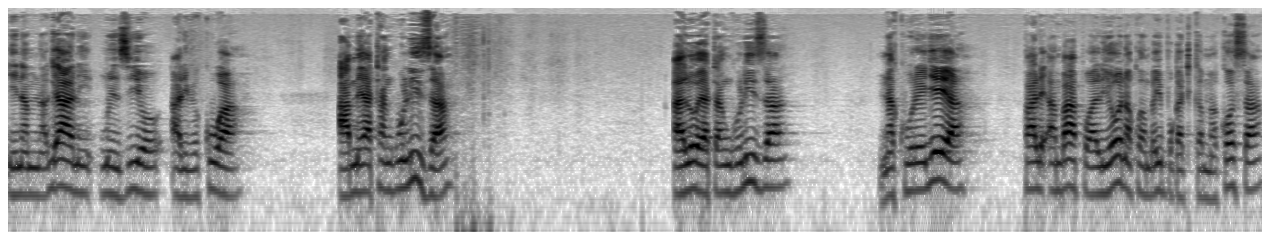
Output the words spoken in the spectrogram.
ni namna gani mwenzio alivyokuwa ameyatanguliza aliyoyatanguliza na kurejea pale ambapo aliona kwamba yupo katika makosa.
